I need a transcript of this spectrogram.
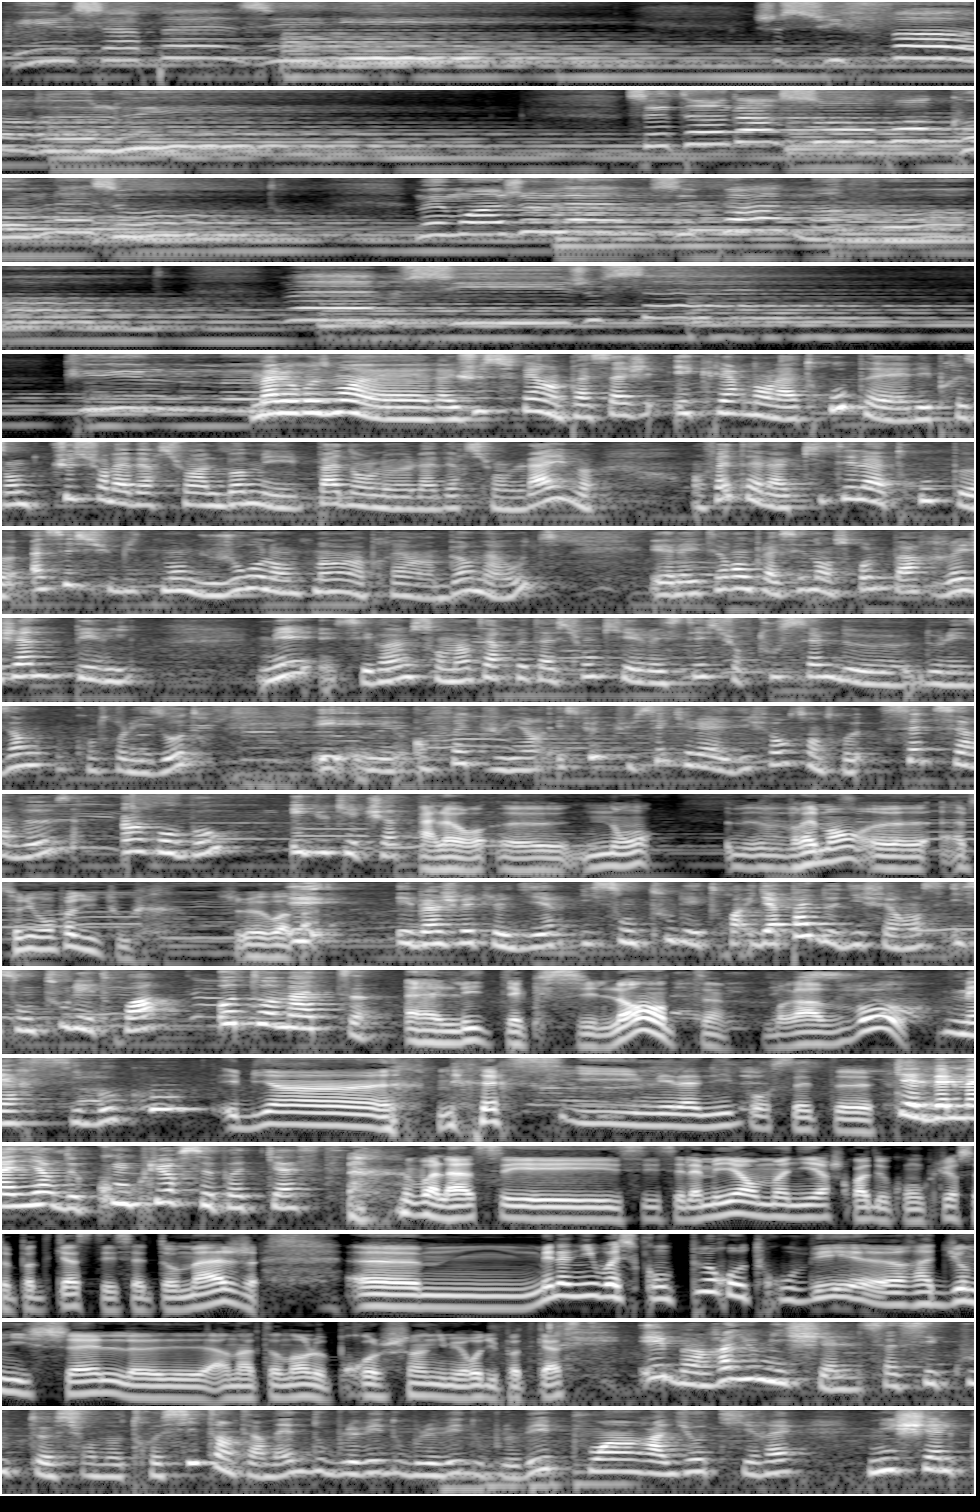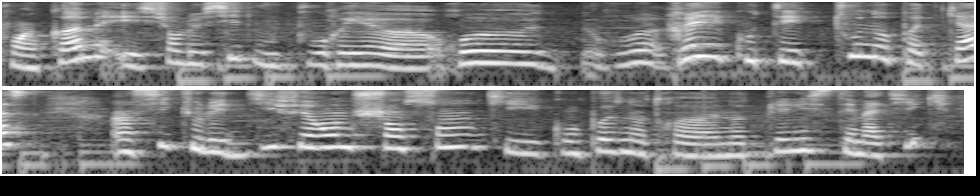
Il s'appelle Ziggy. Je suis folle de lui. C'est un garçon pas comme les autres. Mais moi je l'aime, c'est pas de ma faute. Malheureusement, elle a juste fait un passage éclair dans la troupe. Elle est présente que sur la version album et pas dans le- la version live. En fait, elle a quitté la troupe assez subitement du jour au lendemain après un burn-out. Et elle a été remplacée dans ce rôle par Réjeanne Perry. Mais c'est quand même son interprétation qui est restée, surtout celle de, de les uns contre les autres. Et, et en fait, Julien, est-ce que tu sais quelle est la différence entre cette serveuse, un robot et du ketchup? Alors, euh, non, vraiment, euh, absolument pas du tout. Je le vois pas. Et, et ben je vais te le dire, ils sont tous les trois, il n'y a pas de différence, ils sont tous les trois automates. Elle est excellente Bravo Merci beaucoup. Eh bien, merci Mélanie pour cette. euh, Quelle belle manière de conclure ce podcast. voilà, c'est la meilleure manière, je crois, de conclure ce podcast et cet hommage. Euh, Mélanie, où est-ce qu'on peut retrouver euh, Radio Michel en attendant le prochain numéro du podcast? Eh ben Radio Michel, ça s'écoute sur notre site internet www.radio-michel.com et sur le site vous pourrez euh, réécouter tous nos podcasts ainsi que les différentes chansons qui composent notre, notre playlist thématique.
